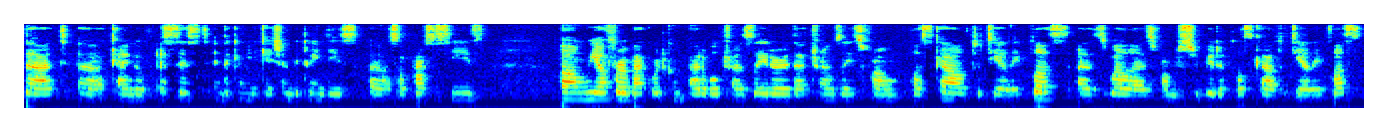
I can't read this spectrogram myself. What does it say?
that uh, kind of assist in the communication between these uh, subprocesses. Um, we offer a backward compatible translator that translates from PlusCal to TLA plus, as well as from distributed PlusCal to TLA plus.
